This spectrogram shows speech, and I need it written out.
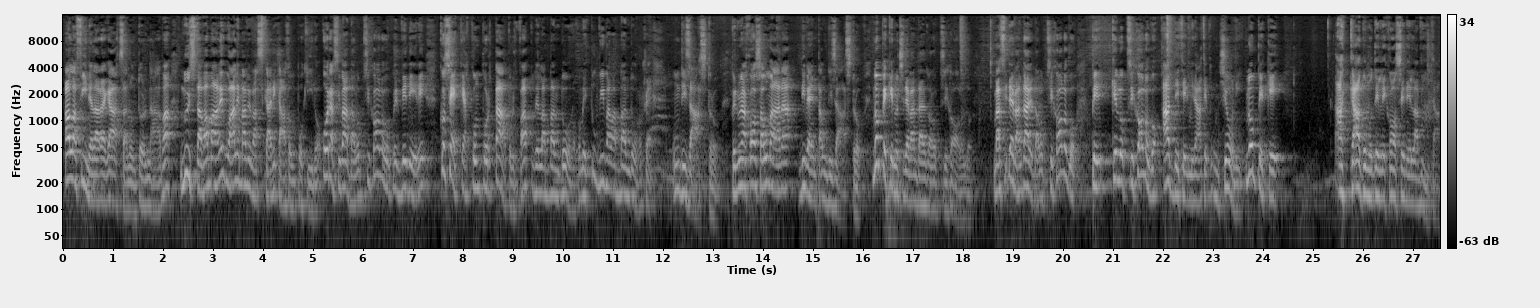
Alla fine la ragazza non tornava, lui stava male uguale ma aveva scaricato un pochino. Ora si va dallo psicologo per vedere cos'è che ha comportato il fatto dell'abbandono, come tu viva l'abbandono, cioè un disastro. Per una cosa umana diventa un disastro. Non perché non si deve andare dallo psicologo, ma si deve andare dallo psicologo perché lo psicologo ha determinate funzioni, non perché accadono delle cose nella vita.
